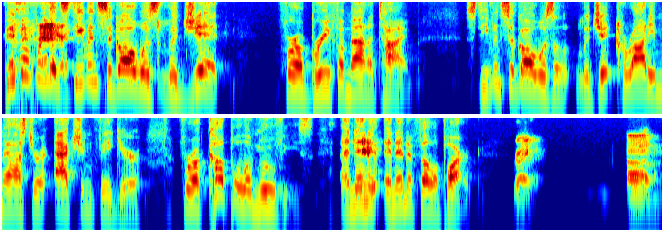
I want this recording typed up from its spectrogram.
People forget Steven Seagal was legit for a brief amount of time. Steven Seagal was a legit karate master action figure for a couple of movies, and then yeah. it, and then it fell apart. Right. Um.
